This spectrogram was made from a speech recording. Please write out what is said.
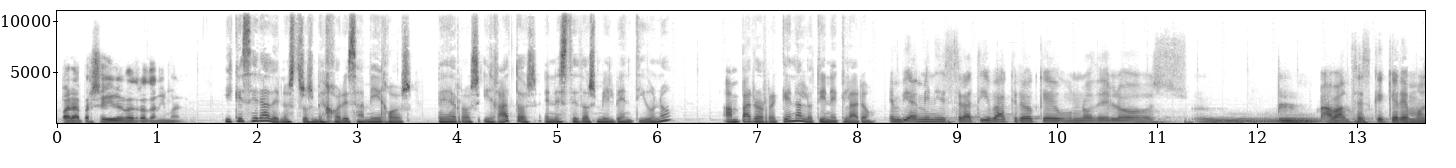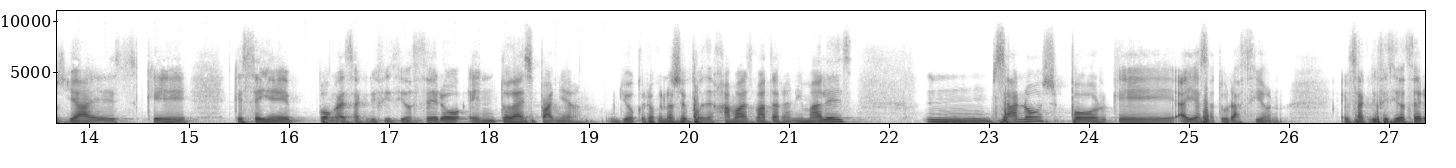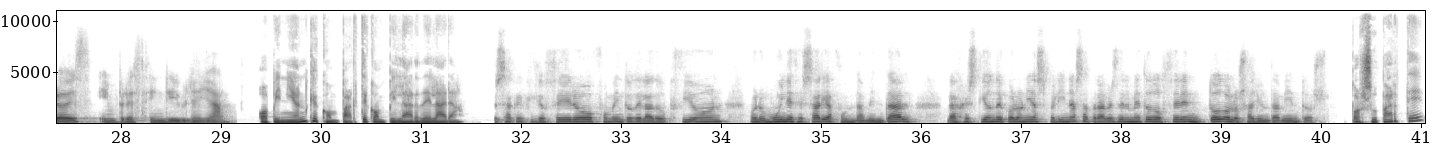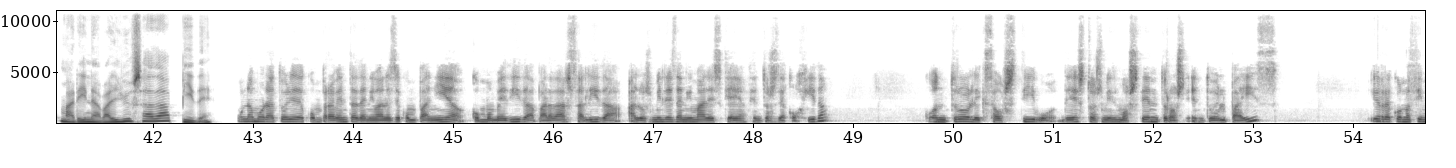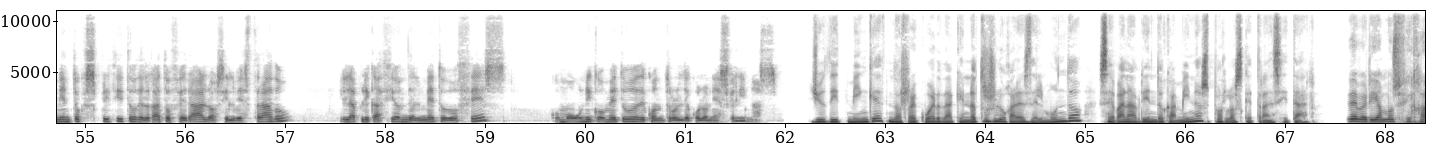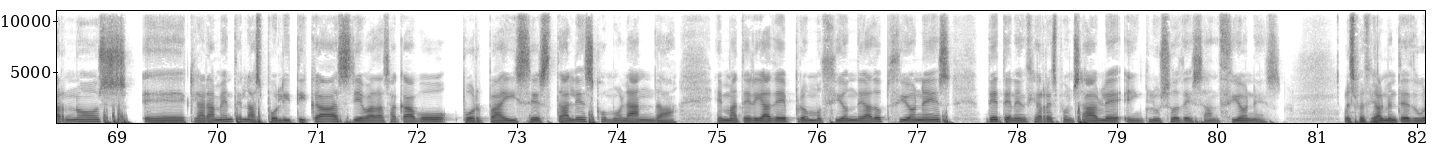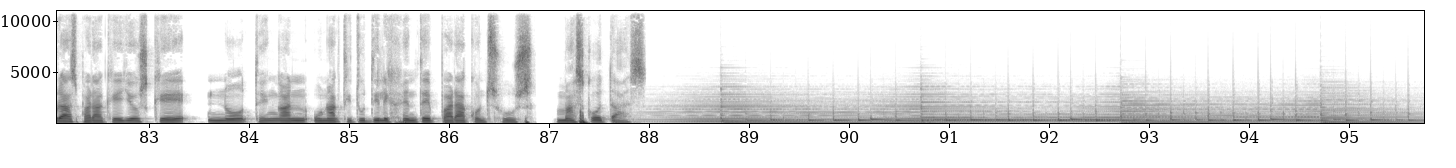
para perseguir el maltrato animal. ¿Y qué será de nuestros mejores amigos, perros y gatos en este 2021? Amparo Requena lo tiene claro. En vía administrativa creo que uno de los mm, avances que queremos ya es que, que se ponga el sacrificio cero en toda España. Yo creo que no se puede jamás matar animales mm, sanos porque haya saturación. El sacrificio cero es imprescindible ya. Opinión que comparte con Pilar de Lara. El sacrificio cero, fomento de la adopción, bueno, muy necesaria, fundamental, la gestión de colonias felinas a través del método CER en todos los ayuntamientos. Por su parte, Marina Vallusada pide una moratoria de compraventa de animales de compañía como medida para dar salida a los miles de animales que hay en centros de acogida, control exhaustivo de estos mismos centros en todo el país y reconocimiento explícito del gato feral o asilvestrado y la aplicación del método CES como único método de control de colonias felinas. Judith Mínguez nos recuerda que en otros lugares del mundo se van abriendo caminos por los que transitar. Deberíamos fijarnos eh, claramente en las políticas llevadas a cabo por países tales como Holanda en materia de promoción de adopciones, de tenencia responsable e incluso de sanciones, especialmente duras para aquellos que no tengan una actitud diligente para con sus mascotas.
